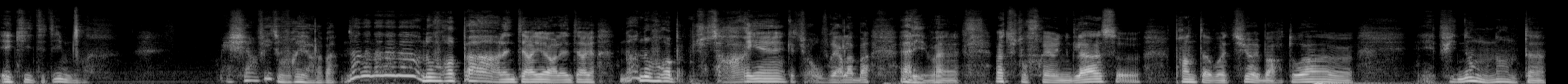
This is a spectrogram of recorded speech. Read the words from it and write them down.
et qui te dit, mais j'ai envie d'ouvrir là-bas. Non, non, non, non, non, n'ouvre pas à l'intérieur, à l'intérieur. Non, n'ouvre pas. Ça sert à rien. Que tu vas ouvrir là-bas? Allez, va, va t'offrir une glace, euh, prends ta voiture et barre-toi. Euh. et puis non, non, t'as...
